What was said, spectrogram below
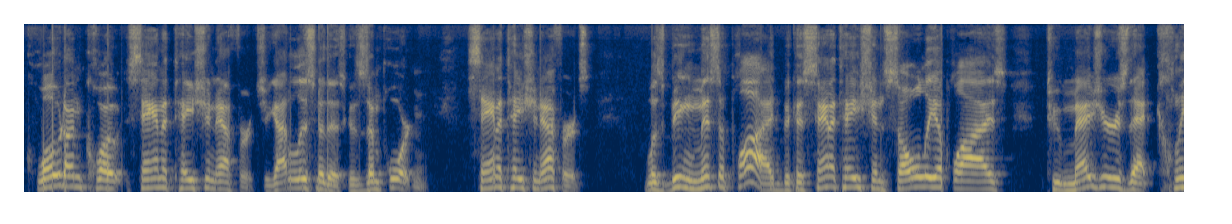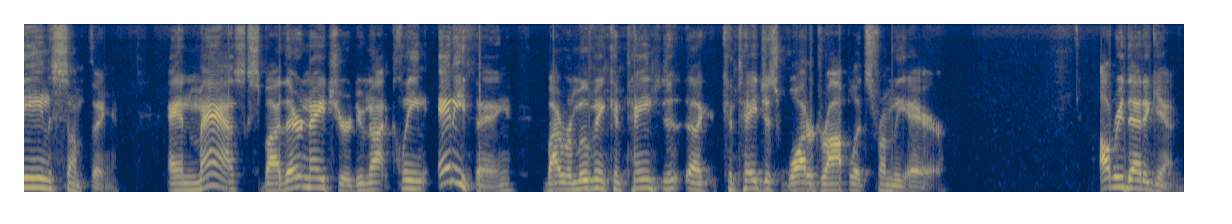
quote unquote sanitation efforts, you got to listen to this because it's important. Sanitation efforts was being misapplied because sanitation solely applies to measures that clean something. And masks, by their nature, do not clean anything by removing contagious, uh, contagious water droplets from the air. I'll read that again.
